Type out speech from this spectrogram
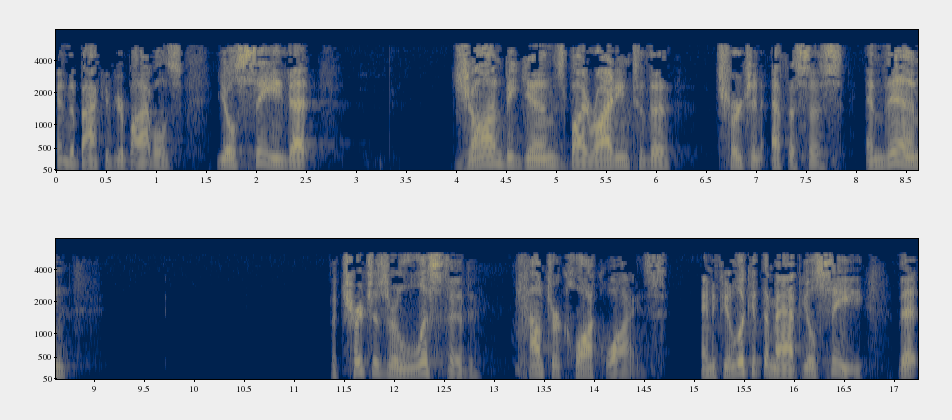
in the back of your Bibles, you'll see that John begins by writing to the church in Ephesus, and then the churches are listed counterclockwise. And if you look at the map, you'll see that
